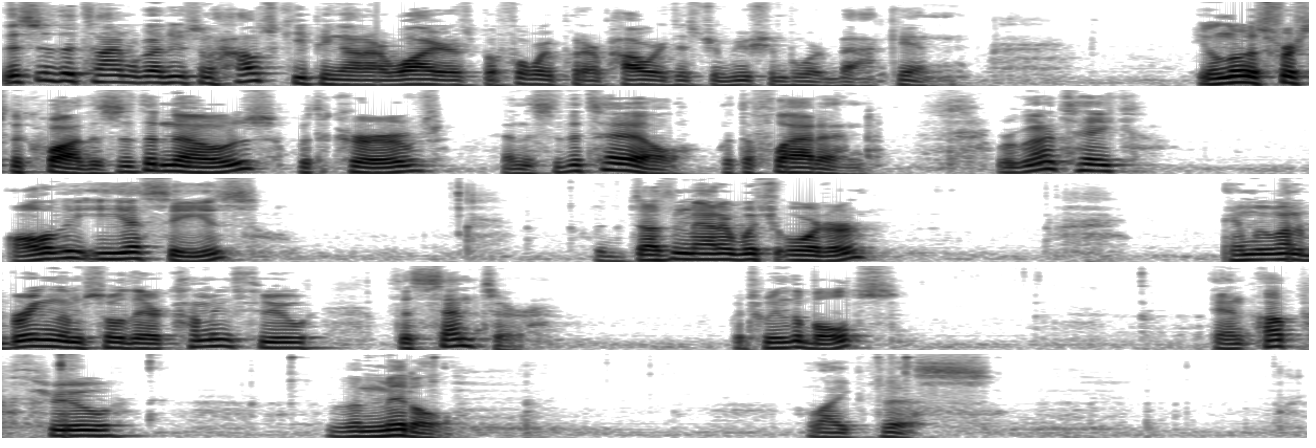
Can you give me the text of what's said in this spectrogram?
This is the time we're going to do some housekeeping on our wires before we put our power distribution board back in. You'll notice first in the quad, this is the nose with the curved, and this is the tail with the flat end. We're going to take all of the ESCs, it doesn't matter which order, and we want to bring them so they're coming through the center between the bolts and up through the middle like this.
